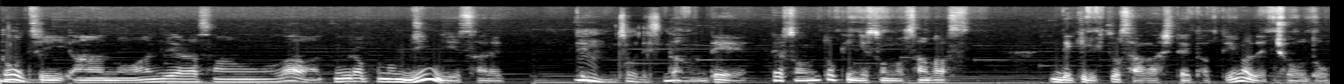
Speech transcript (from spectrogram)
当時、あの、アンジェラさんは、ヌーラボの人事されうんそうですね。たんで、で、その時にその探す、できる人を探してたっていうので、ちょうど、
